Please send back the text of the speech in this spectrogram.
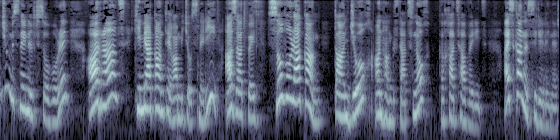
ինչու մյուսներն էլ չսովորեն առանց քիմիական թեղամիջոցների ազատվել սովորական տանջող անհանգստացնող գլխացավերից: Այսքանը սիրելիներ:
